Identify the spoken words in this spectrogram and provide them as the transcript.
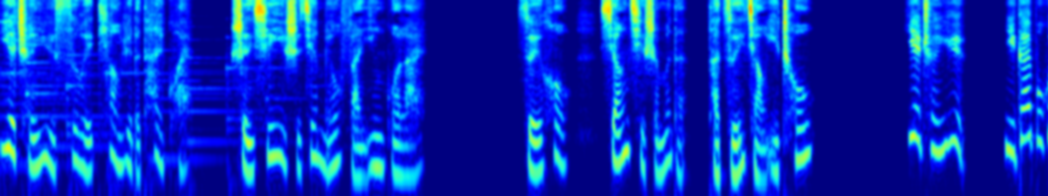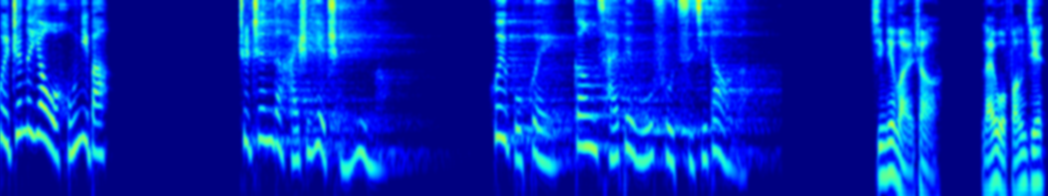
叶晨玉思维跳跃的太快，沈西一时间没有反应过来，随后想起什么的，他嘴角一抽。叶晨玉，你该不会真的要我哄你吧？这真的还是叶晨玉吗？会不会刚才被吴父刺激到了？今天晚上来我房间。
